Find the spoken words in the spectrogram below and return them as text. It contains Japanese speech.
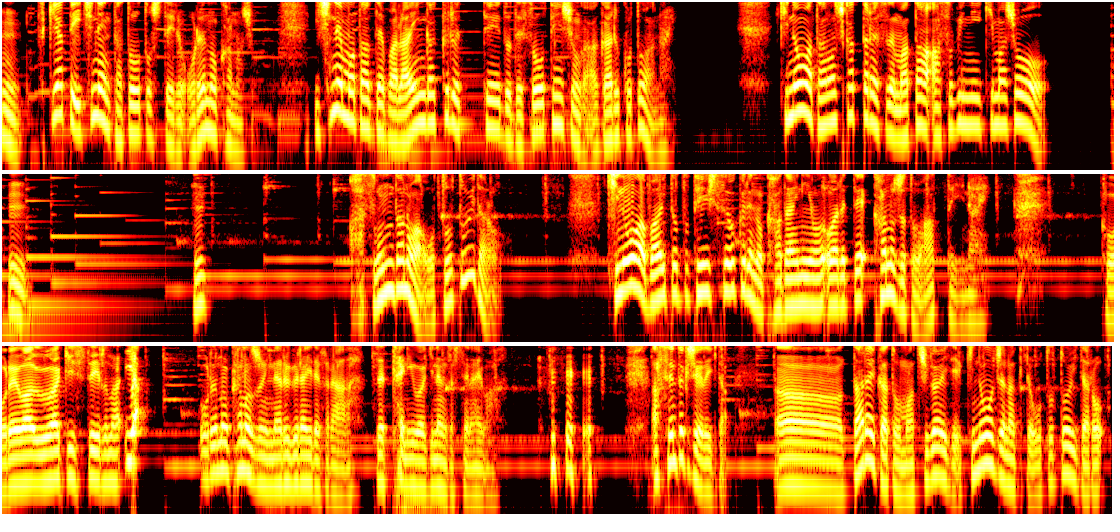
うん。付き合って1年経とうとしている俺の彼女。1年も経てば LINE が来る程度でそうテンションが上がることはない。昨日は楽しかったです。また遊びに行きましょう。うん。ん。遊んだのは一昨日だろう昨日はバイトと提出遅れの課題に追われて彼女とは会っていない。これは浮気しているな。いや、俺の彼女になるぐらいだから、絶対に浮気なんかしてないわ。あ、選択肢ができた。あー、誰かと間違えてる。昨日じゃなくて一昨日だろ。こ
